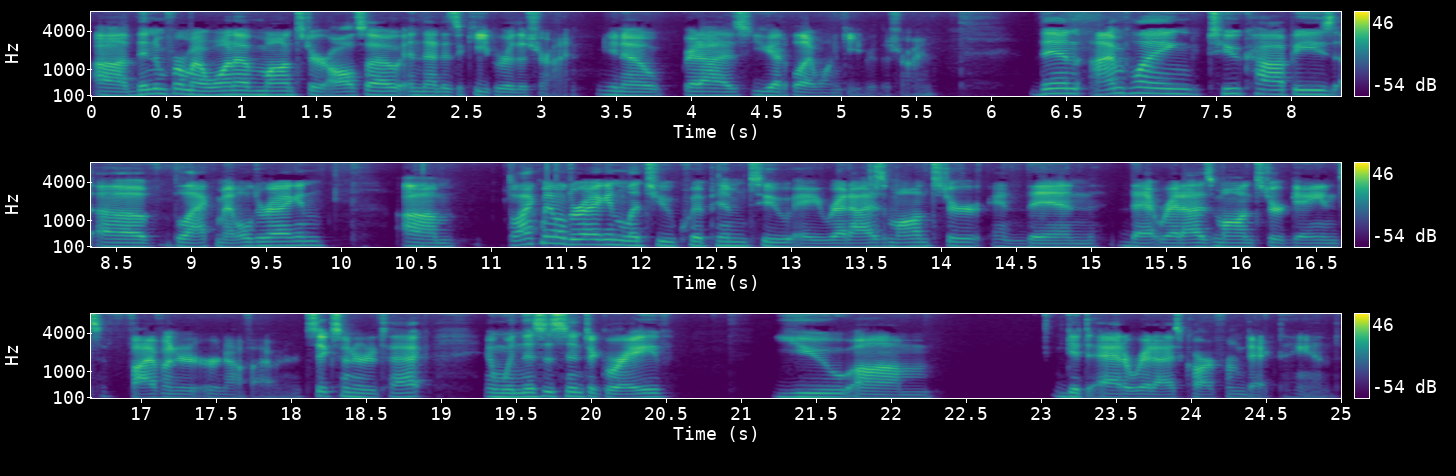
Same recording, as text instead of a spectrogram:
Uh, then for my one of monster also, and that is a keeper of the shrine. You know, red eyes, you got to play one keeper of the shrine. Then I'm playing two copies of Black Metal Dragon. Um, Black Metal Dragon lets you equip him to a Red Eyes monster, and then that Red Eyes monster gains 500 or not 500, 600 attack. And when this is sent to grave, you um, get to add a Red Eyes card from deck to hand.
